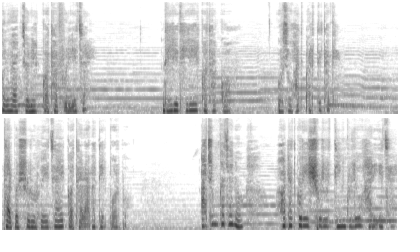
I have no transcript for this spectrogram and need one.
কোনো একজনের কথা ফুরিয়ে যায়। ধীরে ধীরে কথা কম, অজুহাত বাড়তে থাকে। তারপর শুরু হয়ে যায় কথার আঘাতের পর্ব। আচমকা যেন হঠাৎ করে শুরুর দিনগুলো হারিয়ে যায়।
